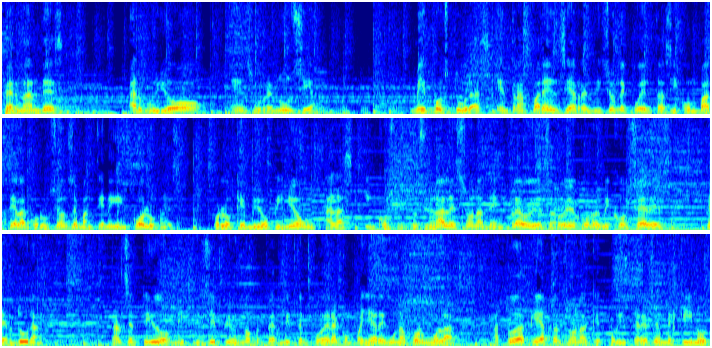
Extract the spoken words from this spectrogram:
Fernández arguyó en su renuncia. Mis posturas en transparencia, rendición de cuentas y combate a la corrupción se mantienen incólumes, por lo que mi opinión a las inconstitucionales zonas de empleo y desarrollo económico sedes perduran tal sentido, mis principios no me permiten poder acompañar en una fórmula a toda aquella persona que por intereses mezquinos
